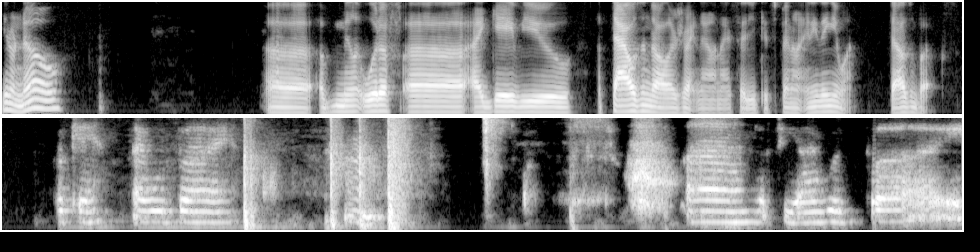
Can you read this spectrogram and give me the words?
You don't know. Uh, a million. What if uh, I gave you a thousand dollars right now, and I said you could spend on anything you want, thousand bucks. Okay, I would buy. Hmm. Um, let's see. I would buy.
